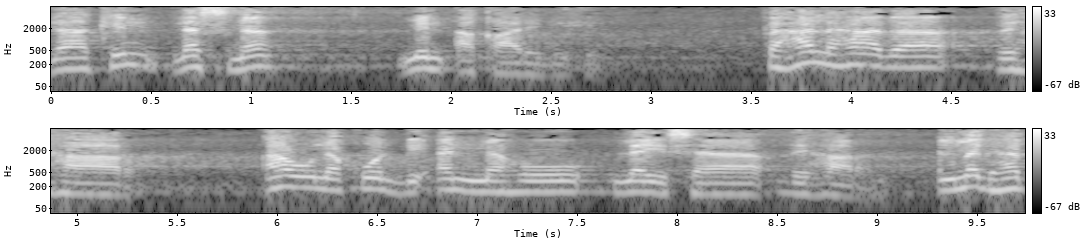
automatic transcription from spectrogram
لكن لسن من أقاربه. فهل هذا ظهار؟ أو نقول بأنه ليس ظهارا. المذهب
